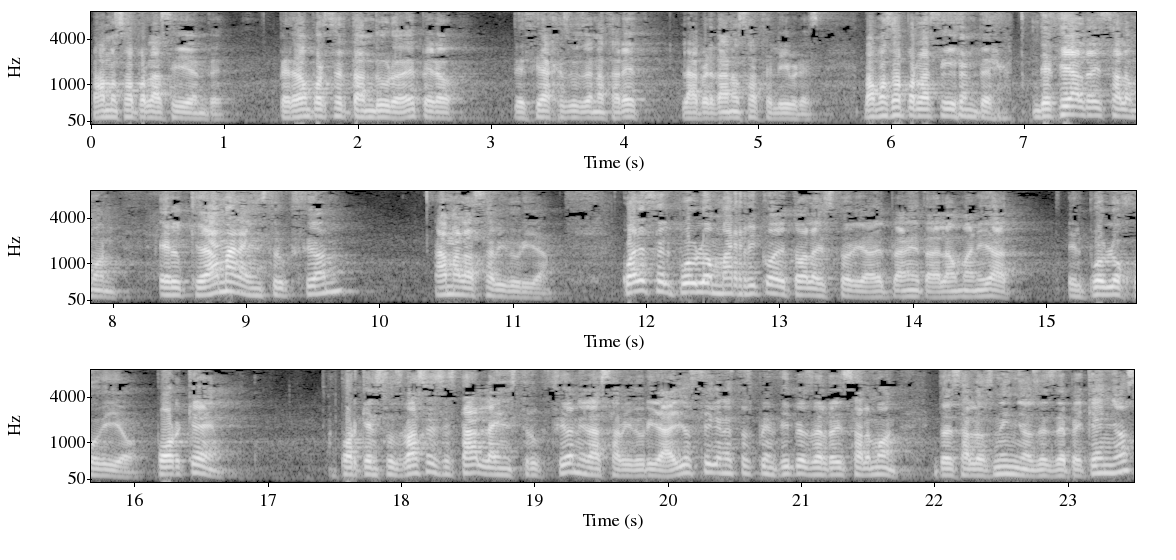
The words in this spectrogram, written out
Vamos a por la siguiente. Perdón por ser tan duro, ¿eh? pero decía Jesús de Nazaret, la verdad nos hace libres. Vamos a por la siguiente. Decía el rey Salomón, el que ama la instrucción, ama la sabiduría. ¿Cuál es el pueblo más rico de toda la historia del planeta, de la humanidad? El pueblo judío. ¿Por qué? Porque en sus bases está la instrucción y la sabiduría. Ellos siguen estos principios del rey Salomón. Entonces a los niños desde pequeños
